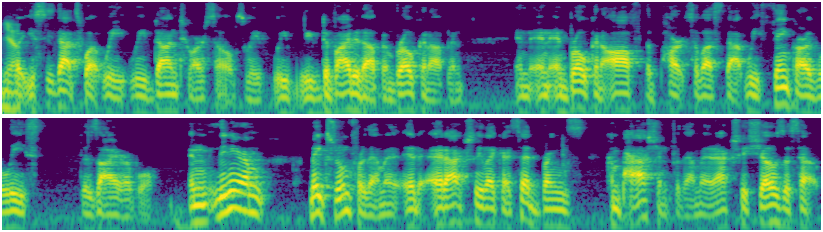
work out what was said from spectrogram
Yep. But you see, that's what we we've done to ourselves. We've we've we've divided up and broken up and and and, and broken off the parts of us that we think are the least desirable. And the Enneagram makes room for them. It, it, it actually, like I said, brings compassion for them. It actually shows us how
